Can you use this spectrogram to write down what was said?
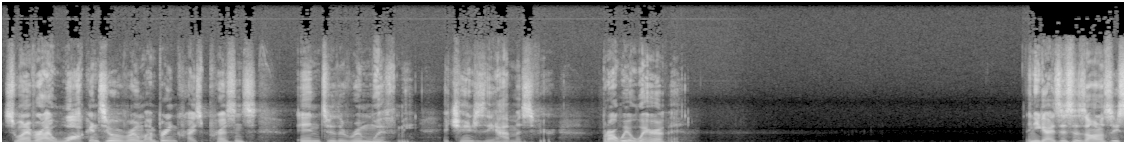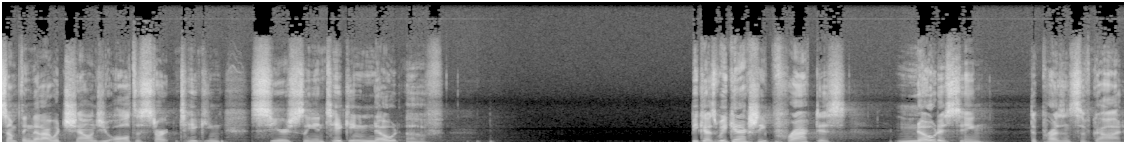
So whenever I walk into a room, I'm bringing Christ's presence into the room with me. It changes the atmosphere. But are we aware of it? And you guys, this is honestly something that I would challenge you all to start taking seriously and taking note of. Because we can actually practice noticing the presence of God.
